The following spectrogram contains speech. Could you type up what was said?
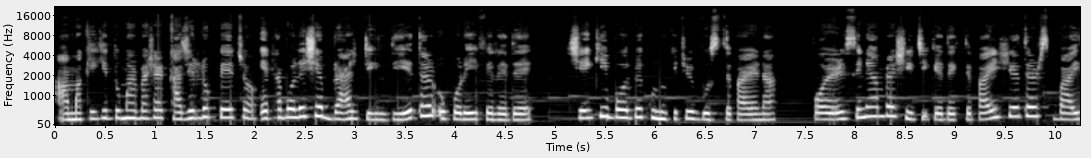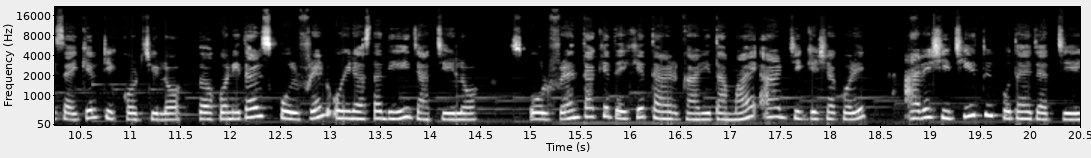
আমাকে কি তোমার বাসার কাজের লোক পেয়েছ? এটা বলে সে ব্রাশ ডিল দিয়ে তার উপরেই ফেলে দেয়। সে কি বলবে কোনো কিছুই বুঝতে পারে না। পরের সিনে আমরা সিচিকে দেখতে পাই, সে তার বাইসাইকেল ঠিক করছিল। তখনই তার স্কুল ফ্রেন্ড ওই রাস্তা দিয়েই যাচ্ছিল। স্কুল ফ্রেন্ড তাকে দেখে তার গাড়ি থামায় আর জিজ্ঞাসা করে, আরে সিচি তুই কোথায় যাচ্ছিস?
